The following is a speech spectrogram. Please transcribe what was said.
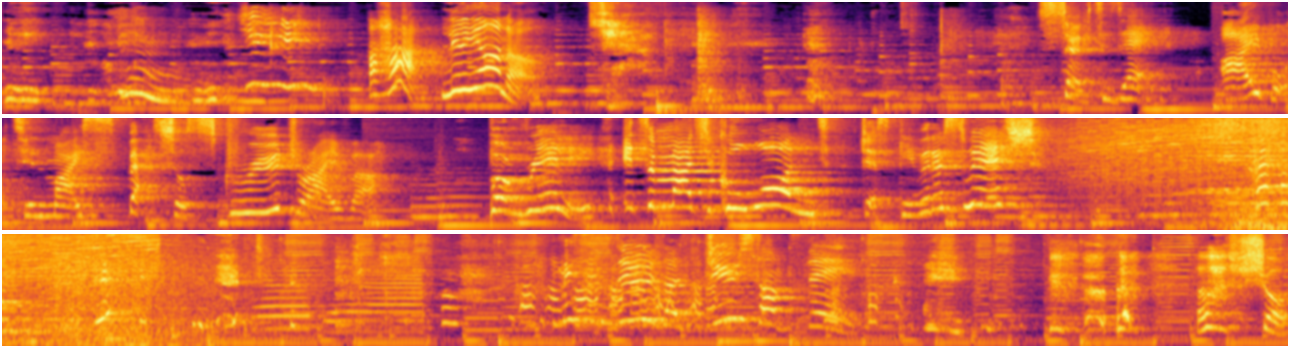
me. Hmm. Aha, Liliana. Yeah. So today, I brought in my special screwdriver. But really, it's a magical wand. Just give it a swish. Mrs. Zuza, do something. uh, sure,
